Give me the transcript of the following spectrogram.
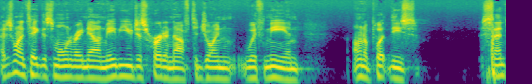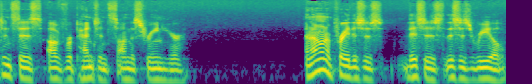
I just want to take this moment right now, and maybe you just heard enough to join with me. And I want to put these sentences of repentance on the screen here. And I'm going to pray this is, this, is, this is real.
